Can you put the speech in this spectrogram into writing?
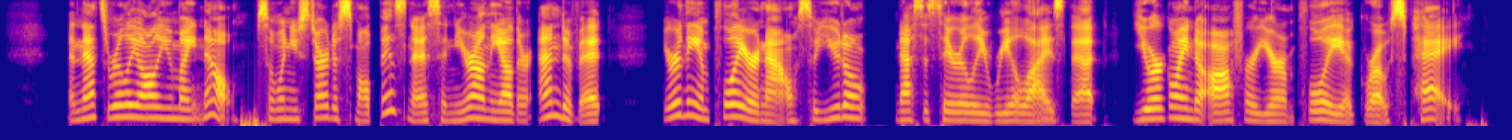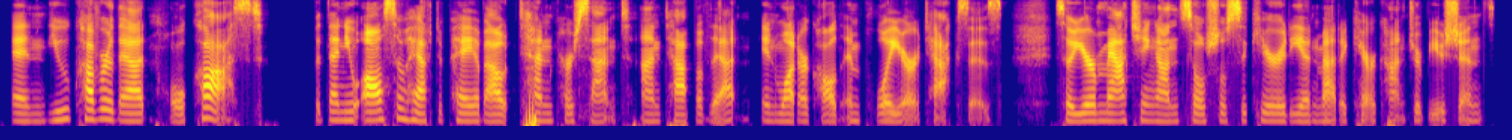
And that's really all you might know. So, when you start a small business and you're on the other end of it, you're the employer now. So, you don't necessarily realize that you're going to offer your employee a gross pay and you cover that whole cost but then you also have to pay about 10% on top of that in what are called employer taxes. So you're matching on Social Security and Medicare contributions.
